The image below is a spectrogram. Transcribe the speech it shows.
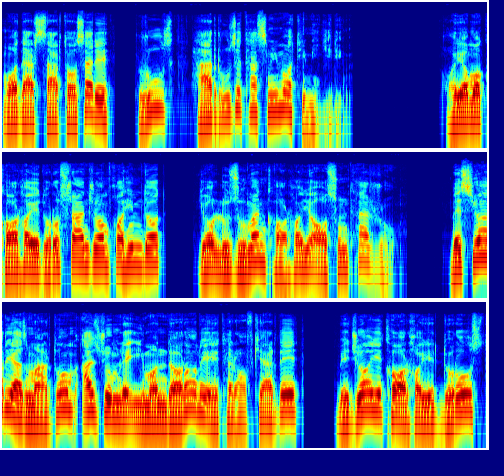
ما در سرتاسر سر روز هر روز تصمیماتی می گیریم. آیا ما کارهای درست را انجام خواهیم داد یا لزوما کارهای آسونتر رو؟ بسیاری از مردم از جمله ایمانداران اعتراف کرده به جای کارهای درست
